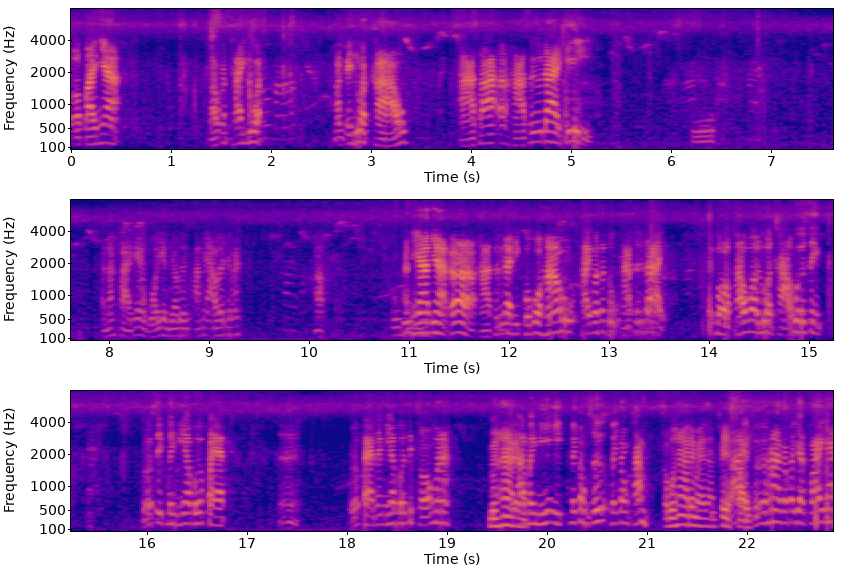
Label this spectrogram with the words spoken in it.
ต่อไปเนี่ย เราก็ใช้ลวด มันเป็นลวดขาว หาซาหาซื้อได้ที่ อันนั้นขายแค่หัวอย่างเดียวเลยอันไม่เอาเลยใช่ไหมอะอันเนี้ยเนี่ยก็หาซื้อได้ที่โกโก้เฮาส์ไทยวัสดุหาซื้อได้ไปบอกเขาว่าลวดขาวเบอร์สิบเบอร์สิบไม่มีเอาเบอร์แปดอ่าเบอร์แปดไม่มีเอาเบอร์สิบสองมาเบอร์ห้าได้ไหมถ้าไม่มีอีกไม่ต้องซื้อไม่ต้องทเอาเบอร์ห้าได้ไหมอาจารย์ประหยัดำไฟใช่เบอร์ห้าก็ประหยัดไฟไง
